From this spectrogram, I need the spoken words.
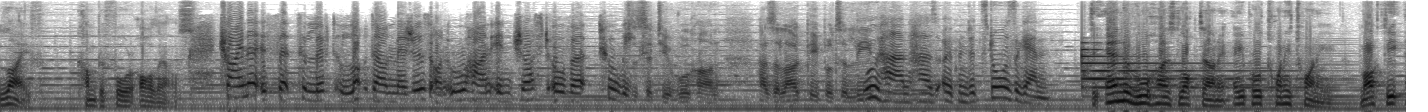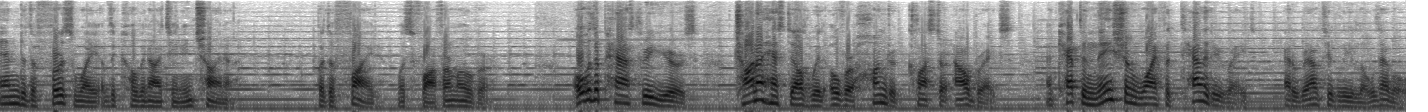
Life come before all else. China is set to lift lockdown measures on Wuhan in just over two weeks. The city of Wuhan has allowed people to leave. Wuhan has opened its doors again. The end of Wuhan's lockdown in April 2020 marked the end of the first wave of the COVID 19 in China. But the fight was far from over. Over the past three years, China has dealt with over 100 cluster outbreaks and kept the nationwide fatality rate at a relatively low level.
